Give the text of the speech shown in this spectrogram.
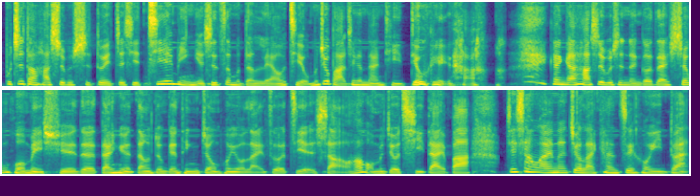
不知道他是不是对这些街名也是这么的了解？我们就把这个难题丢给他，看看他是不是能够在生活美学的单元当中跟听众朋友来做介绍。好，我们就期待吧。接下来呢，就来看最后一段。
